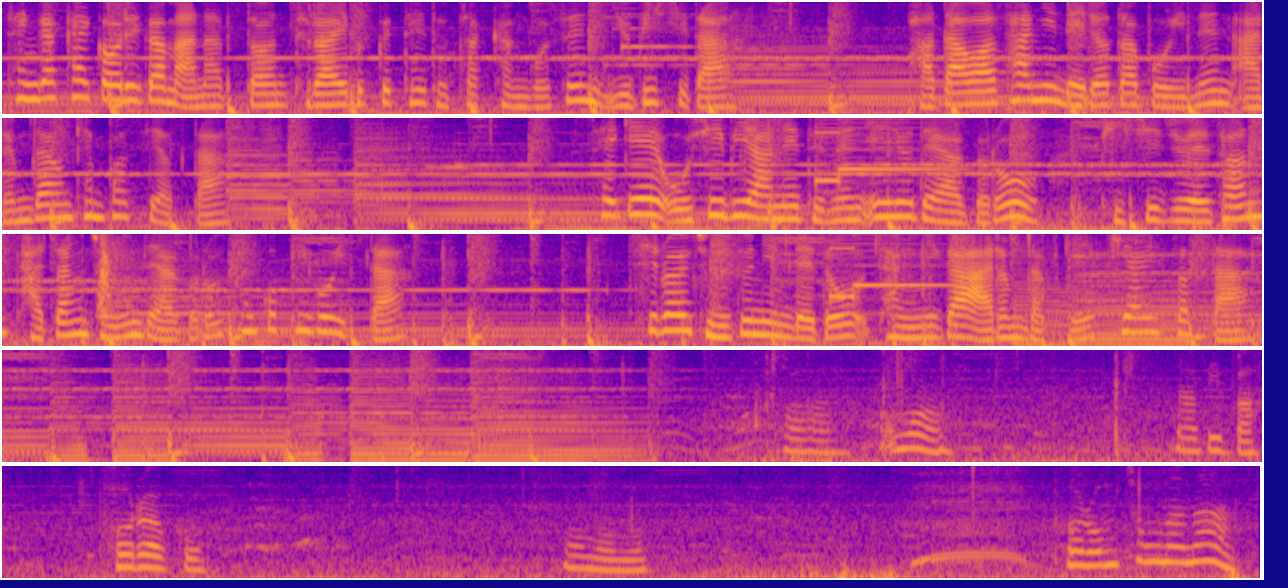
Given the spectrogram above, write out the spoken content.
생각할 거리가 많았던 드라이브 끝에 도착한 곳은 UBC다. 바다와 산이 내려다 보이는 아름다운 캠퍼스였다. 세계 50위 안에 드는 인류대학으로 BC주에선 가장 좋은 대학으로 손꼽히고 있다. 7월 중순인데도 장미가 아름답게 피어 있었다. 와, 어머, 나비 봐. 보라고. 어머머. 벌 엄청 많아.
